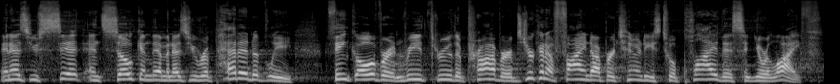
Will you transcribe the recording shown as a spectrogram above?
and as you sit and soak in them and as you repetitively think over and read through the Proverbs, you're going to find opportunities to apply this in your life.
